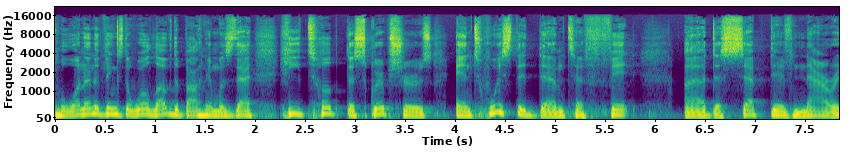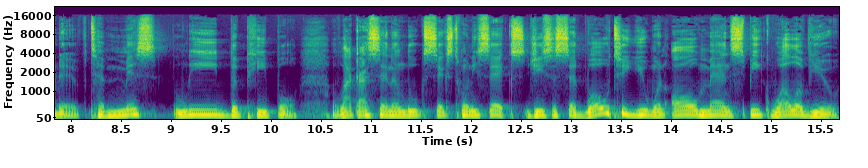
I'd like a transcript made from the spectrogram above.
But one of the things the world loved about him was that he took the scriptures and twisted them to fit a deceptive narrative to mislead the people. Like I said in Luke 6 26, Jesus said, Woe to you when all men speak well of you,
